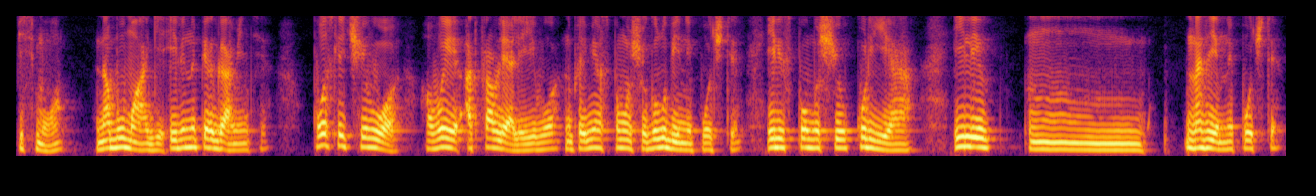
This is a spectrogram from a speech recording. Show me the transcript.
письмо на бумаге или на пергаменте, после чего вы отправляли его, например, с помощью голубиной почты или с помощью курьера или наземной почты.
